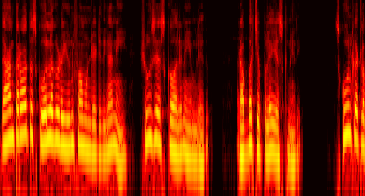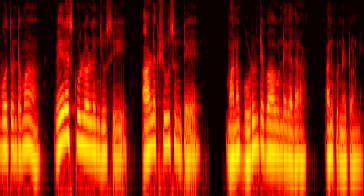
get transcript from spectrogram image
దాని తర్వాత స్కూల్లో కూడా యూనిఫామ్ ఉండేటిది కానీ షూస్ వేసుకోవాలని ఏం లేదు. రబ్బర్ చెప్పులే వేసుకునేది. స్కూల్కి అట్లా పోతుంటామా? వేరే స్కూల్ వాళ్ళని చూసి వాళ్ళకి షూస్ ఉంటే మనకు గూడుంటే ఉంటే బాగుండే కదా అనుకునేటోడిని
